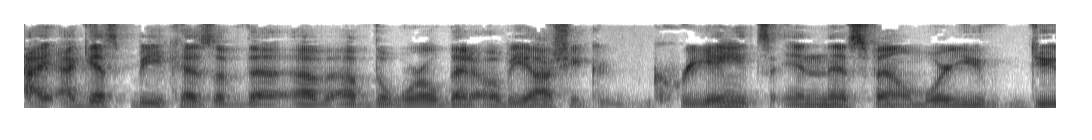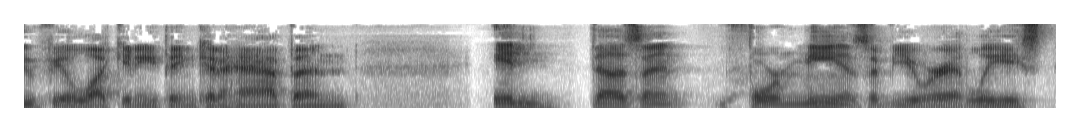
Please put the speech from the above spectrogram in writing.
I, I guess because of the of, of the world that Obayashi creates in this film, where you do feel like anything can happen, it doesn't, for me as a viewer at least,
